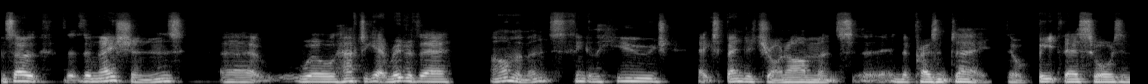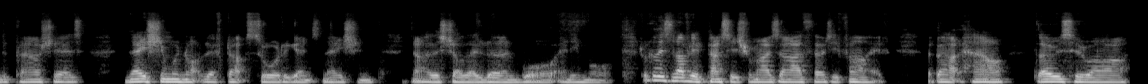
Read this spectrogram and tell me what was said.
And so the, the nations uh, will have to get rid of their armaments. Think of the huge expenditure on armaments uh, in the present day. They'll beat their swords into plowshares. Nation will not lift up sword against nation, neither shall they learn war anymore. Look at this lovely passage from Isaiah 35 about how those who are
